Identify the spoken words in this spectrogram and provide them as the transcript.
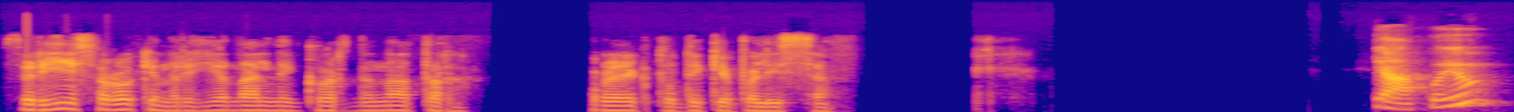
Сергій Сорокін, регіональний координатор проєкту Дике Полісся. Дякую.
